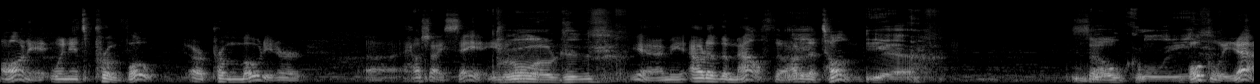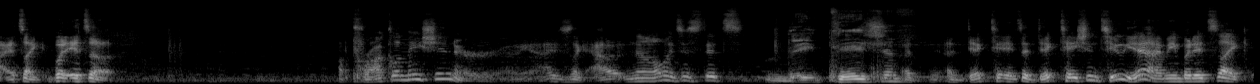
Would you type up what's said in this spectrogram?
on it when it's provoked or promoted or uh, how should I say it? You know? Promoted. Yeah, I mean, out of the mouth, though, out of the tongue. Yeah. So Vocally. vocally, yeah, it's like, but it's a a proclamation or I mean, I just like out. No, it's just it's Dictation. a, a dictate. It's a dictation too. Yeah, I mean, but it's like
